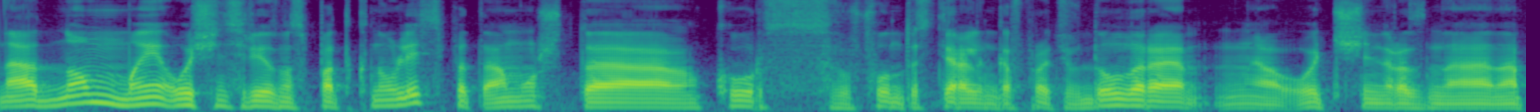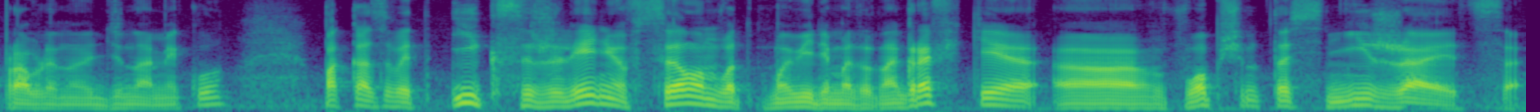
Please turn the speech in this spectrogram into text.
на одном мы очень серьезно споткнулись, потому что курс фунта стерлингов против доллара очень разнонаправленную динамику показывает. И, к сожалению, в целом, вот мы видим это на графике, а, в общем-то снижается.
